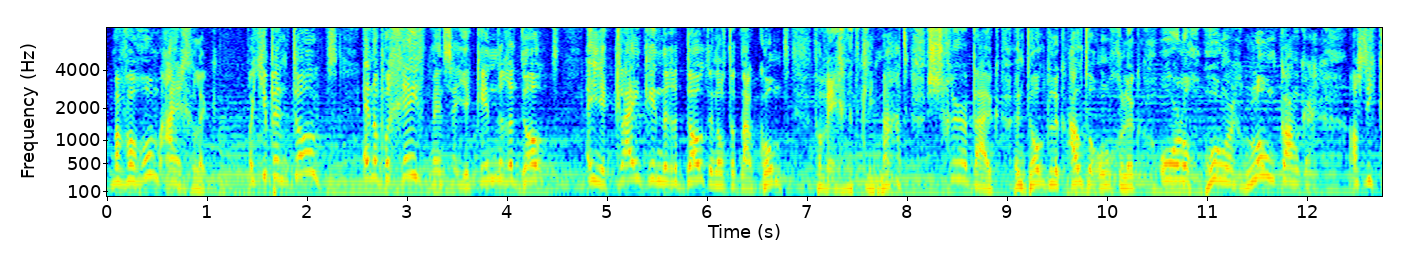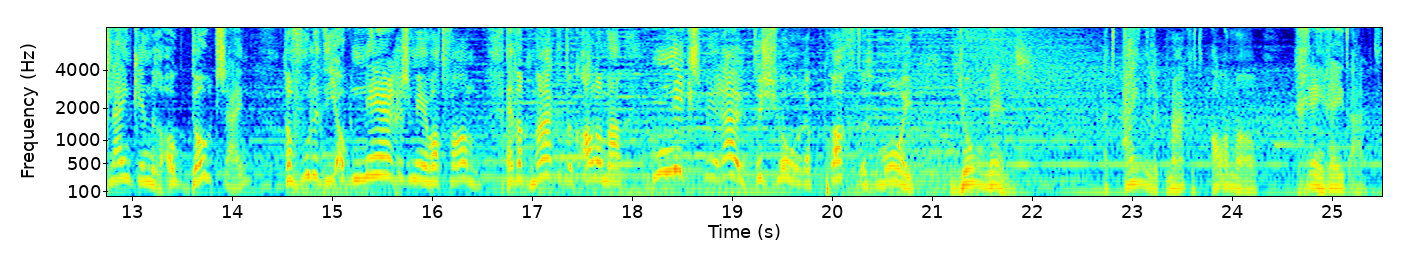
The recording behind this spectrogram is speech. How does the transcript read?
maar waarom eigenlijk? Want je bent dood. En op een gegeven moment zijn je kinderen dood. En je kleinkinderen dood. En of dat nou komt vanwege het klimaat, scheurbuik, een dodelijk auto-ongeluk, oorlog, honger, longkanker. Als die kleinkinderen ook dood zijn, dan voelen die ook nergens meer wat van. En dat maakt het ook allemaal niks meer uit. Dus jongeren, prachtig mooi, jong mens. Uiteindelijk maakt het allemaal geen reet uit.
